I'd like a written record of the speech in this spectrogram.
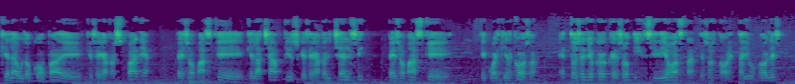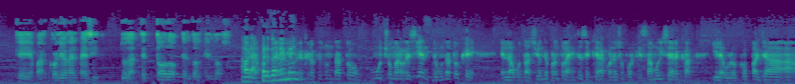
que la Eurocopa de, que se ganó España, pesó más que, que, la Champions que se ganó el Chelsea, pesó más que, que, cualquier cosa. Entonces yo creo que eso incidió bastante, esos 91 goles que marcó Lionel Messi durante todo el 2002. Ahora, perdóneme. creo que es un dato mucho más reciente, un dato que en la votación de pronto la gente se queda con eso porque está muy cerca y la Eurocopa ya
